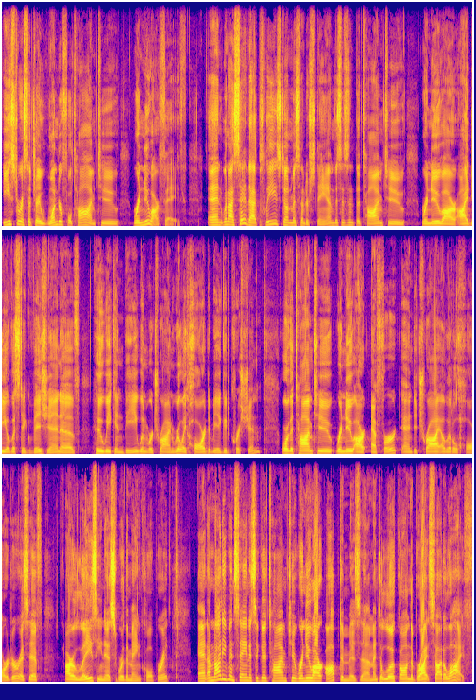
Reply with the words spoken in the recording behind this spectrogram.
Easter is such a wonderful time to renew our faith. And when I say that, please don't misunderstand. This isn't the time to renew our idealistic vision of who we can be when we're trying really hard to be a good Christian or the time to renew our effort and to try a little harder as if our laziness were the main culprit. And I'm not even saying it's a good time to renew our optimism and to look on the bright side of life.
